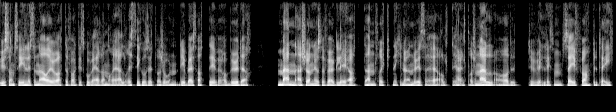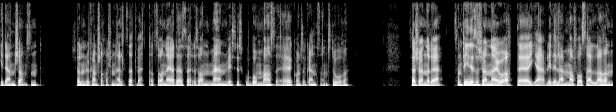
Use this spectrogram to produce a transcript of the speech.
usannsynlig scenario at det faktisk skulle være en reell risikosituasjon de ble satt i ved å bo der. Men jeg skjønner jo selvfølgelig at den frykten ikke nødvendigvis er alltid helt rasjonell, og du, du vil liksom safe, du tar ikke den sjansen. Selv om du kanskje rasjonelt sett vet at sånn er det, så er det sånn, men hvis du skulle bomme, så er konsekvensene store. Så jeg skjønner det. Samtidig så skjønner jeg jo at det er jævlig dilemma for selgeren,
